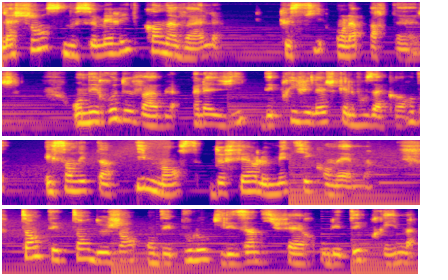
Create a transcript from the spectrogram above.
La chance ne se mérite qu'en aval, que si on la partage. On est redevable à la vie des privilèges qu'elle vous accorde, et c'en est un immense de faire le métier qu'on aime. Tant et tant de gens ont des boulots qui les indiffèrent ou les dépriment,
